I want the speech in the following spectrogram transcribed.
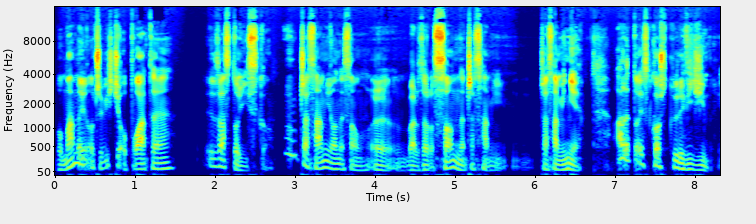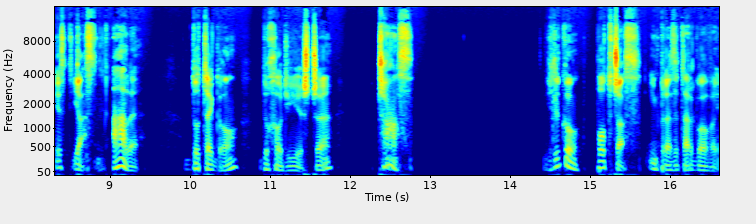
Bo mamy oczywiście opłatę za stoisko. Czasami one są e, bardzo rozsądne, czasami, czasami nie. Ale to jest koszt, który widzimy, jest jasny. Ale do tego dochodzi jeszcze czas nie tylko podczas imprezy targowej,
